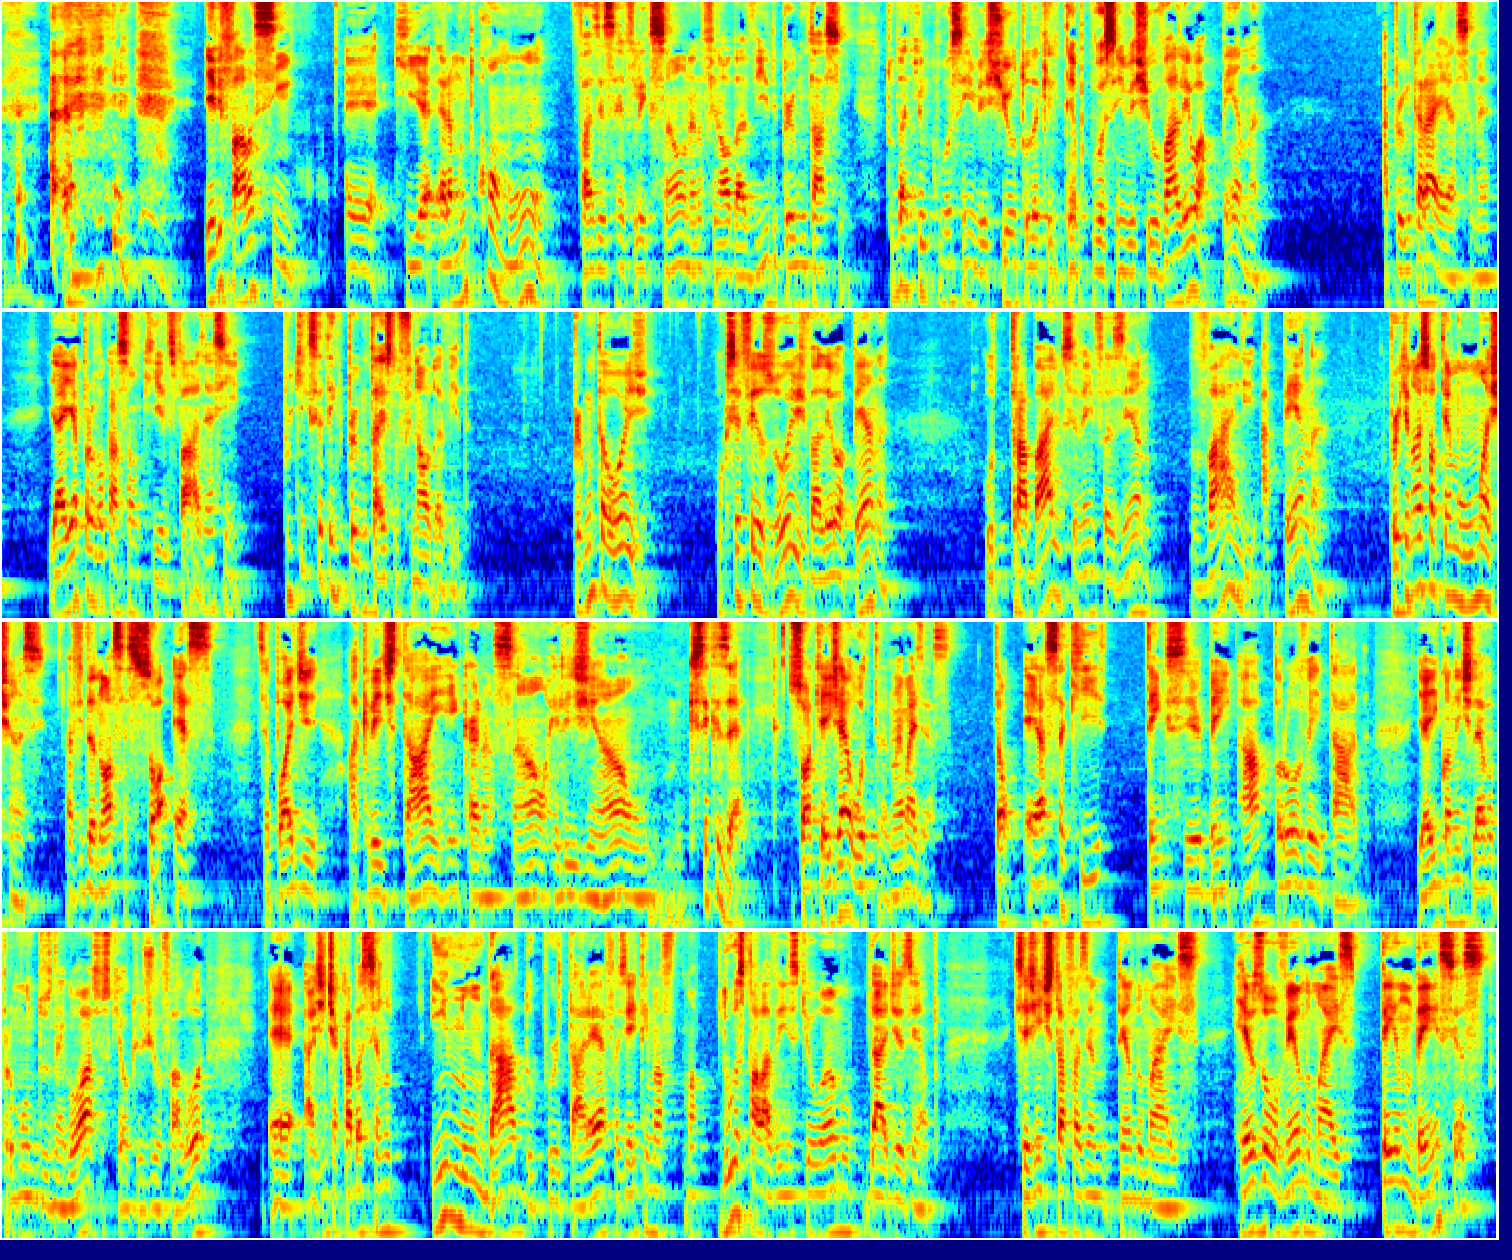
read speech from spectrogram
ele fala assim, é, que é, era muito comum fazer essa reflexão né, no final da vida e perguntar assim, tudo aquilo que você investiu, todo aquele tempo que você investiu, valeu a pena? A pergunta era essa, né? E aí a provocação que eles fazem é assim: por que, que você tem que perguntar isso no final da vida? Pergunta hoje. O que você fez hoje valeu a pena? O trabalho que você vem fazendo vale a pena? Porque nós só temos uma chance. A vida nossa é só essa. Você pode acreditar em reencarnação, religião, o que você quiser. Só que aí já é outra, não é mais essa. Então, essa aqui tem que ser bem aproveitada. E aí, quando a gente leva para o mundo dos negócios, que é o que o Gil falou, é, a gente acaba sendo inundado por tarefas. E aí tem uma, uma, duas palavrinhas que eu amo dar de exemplo. Se a gente está fazendo, tendo mais, resolvendo mais pendências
